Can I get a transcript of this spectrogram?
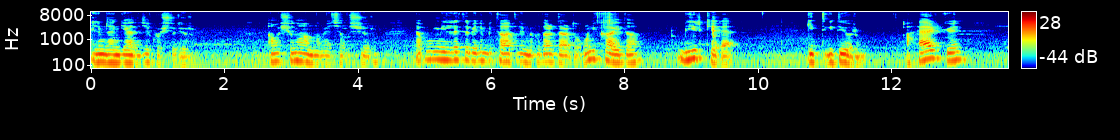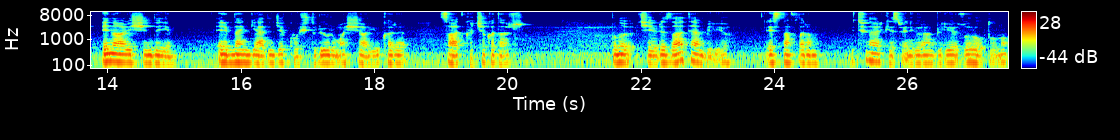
Elimden geldiğince koşturuyorum. Ama şunu anlamaya çalışıyorum. Ya bu millete benim bir tatilim ne kadar derdi. 12 ayda bir kere git gidiyorum. Her gün en ağır işindeyim. Elimden geldiğince koşturuyorum aşağı yukarı. Saat kaça kadar? Bunu çevre zaten biliyor. Esnaflarım, bütün herkes beni gören biliyor zor olduğunu.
